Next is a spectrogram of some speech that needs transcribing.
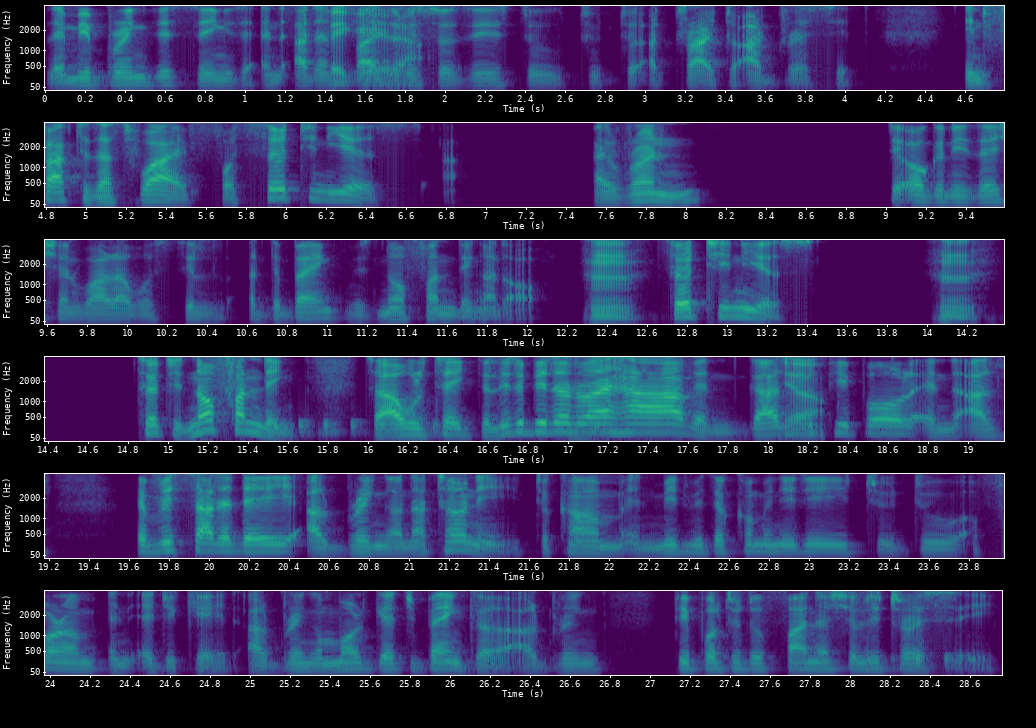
Let me bring these things and identify the out. resources to, to, to uh, try to address it. In fact, that's why for 13 years, I run the organization while I was still at the bank with no funding at all. Hmm. 13 years. Hmm. 13, no funding. So I will take the little bit that I have and gather Yeah. the people, and I'll every Saturday I'll bring an attorney to come and meet with the community to do a forum and educate. I'll bring a mortgage banker. I'll bring people to do financial literacy.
